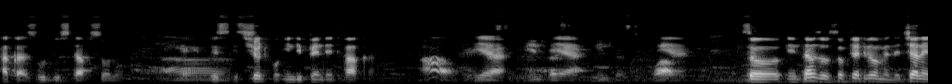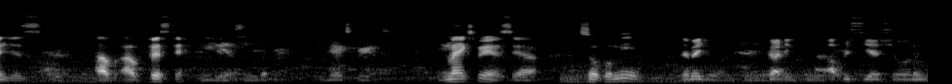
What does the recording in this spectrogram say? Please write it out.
hackers who do stuff solo. Ah. it's, it's short for independent hacker. oh Yeah. interesting interesting Yeah. interesting wow Yeah. So in terms of software development, the challenges I've, I've faced, eh? yes definitely your experience in my experience, yeah. So for me, the major ones regarding to appreciation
